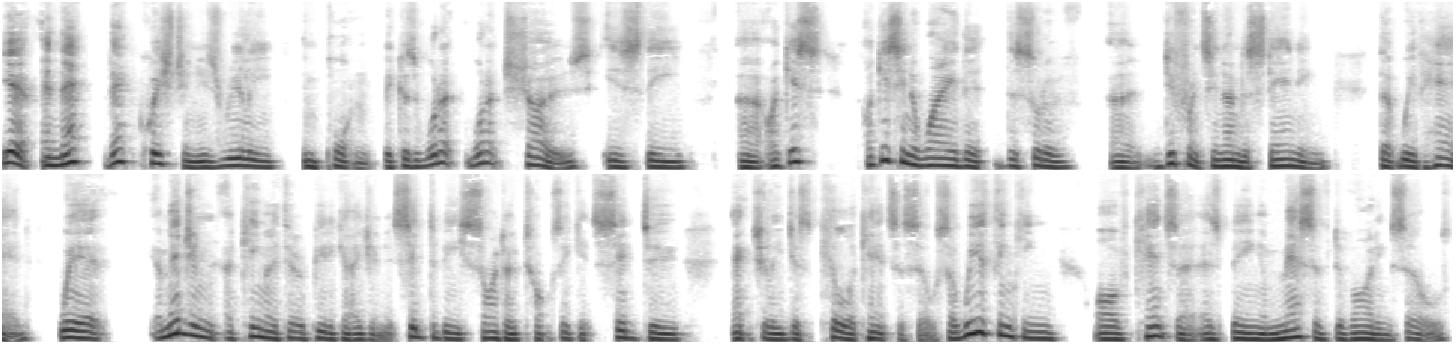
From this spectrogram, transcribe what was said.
Yeah, and that that question is really important because what it what it shows is the uh, I guess I guess in a way that the sort of uh, difference in understanding that we've had where imagine a chemotherapeutic agent. It's said to be cytotoxic. It's said to actually just kill a cancer cell so we're thinking of cancer as being a massive dividing cells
